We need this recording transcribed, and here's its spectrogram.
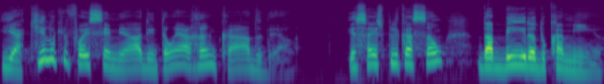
E aquilo que foi semeado então é arrancado dela. Essa é a explicação da beira do caminho.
